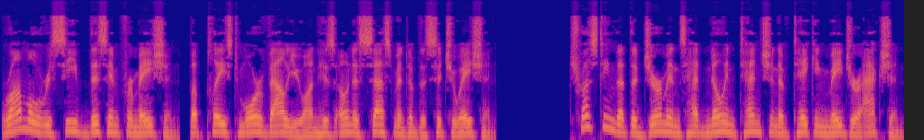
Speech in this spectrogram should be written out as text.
Rommel received this information, but placed more value on his own assessment of the situation. Trusting that the Germans had no intention of taking major action,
